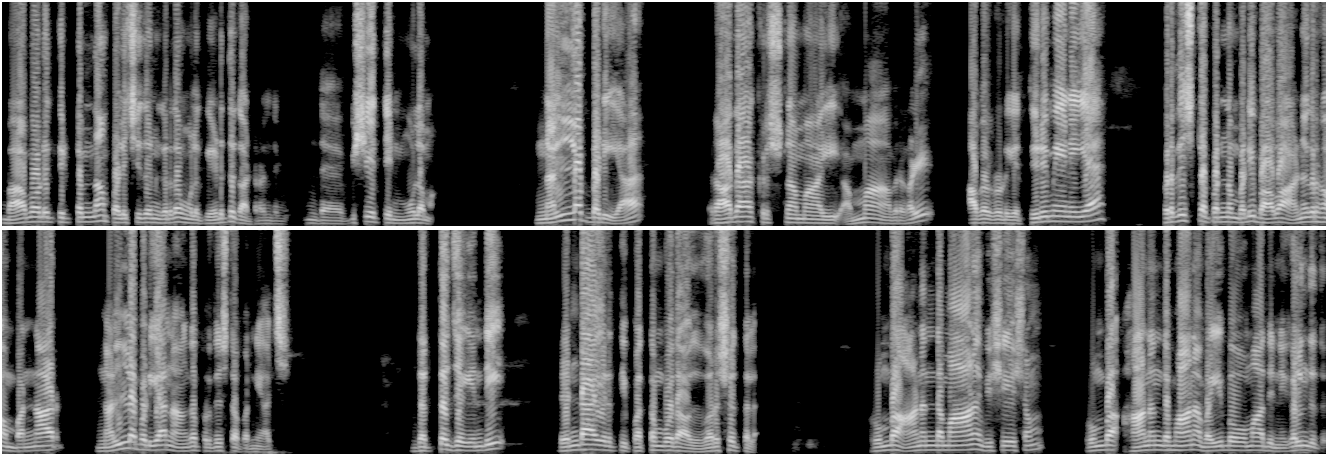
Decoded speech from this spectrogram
பாபாவோட திட்டம் தான் பழிச்சுதுங்கிறத உங்களுக்கு எடுத்துக்காட்டுறேன் இந்த இந்த விஷயத்தின் மூலமா. நல்லபடியா ராதாகிருஷ்ணமாயி அம்மா அவர்கள் அவர்களுடைய திருமேனிய பிரதிஷ்டை பண்ணும்படி பாபா அனுகிரகம் பண்ணார். நல்லபடியா நாங்க பிரதிஷ்டை பண்ணியாச்சு. தத்த ஜெயந்தி ரெண்டாயிரத்தி பத்தொன்பதாவது வருஷத்துல. ரொம்ப ஆனந்தமான விசேஷம் ரொம்ப ஆனந்தமான வைபவமா அது நிகழ்ந்தது.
